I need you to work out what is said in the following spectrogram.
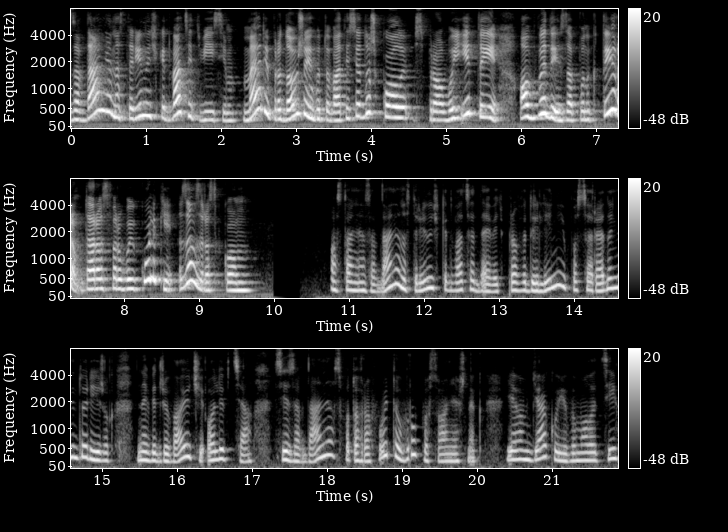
Завдання на сторіночці 28. Мері продовжує готуватися до школи. Спробуй і ти. Обведи за пунктиром та розфарбуй кульки за зразком. Останнє завдання на сторіночці 29. Проведи лінії посередині доріжок, не відриваючи олівця. Всі завдання сфотографуйте в групу соняшник. Я вам дякую, ви молодці.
